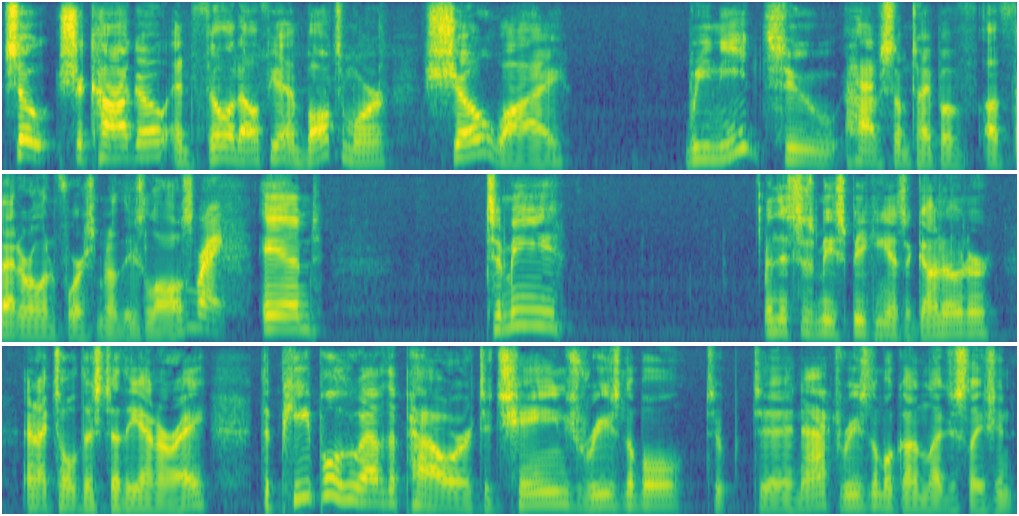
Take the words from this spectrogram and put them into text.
So Chicago and Philadelphia and Baltimore show why we need to have some type of, of federal enforcement of these laws. Right. And to me, and this is me speaking as a gun owner, and I told this to the NRA, the people who have the power to change reasonable, to, to enact reasonable gun legislation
